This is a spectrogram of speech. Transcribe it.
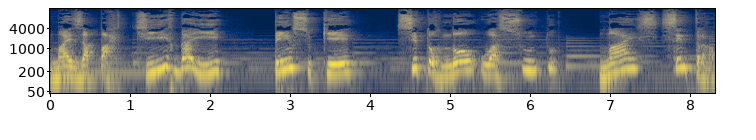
mas a partir daí penso que se tornou o assunto mais central.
